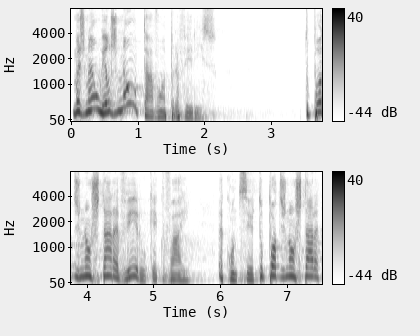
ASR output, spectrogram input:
Mas não, eles não estavam a prever isso. Tu podes não estar a ver o que é que vai acontecer, tu podes não estar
